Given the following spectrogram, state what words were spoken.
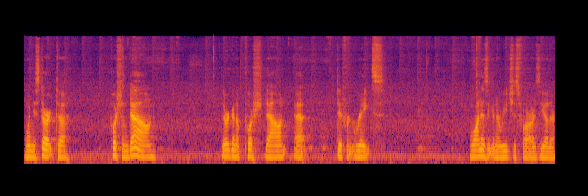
when you start to push them down, they're going to push down at different rates. One isn't going to reach as far as the other.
